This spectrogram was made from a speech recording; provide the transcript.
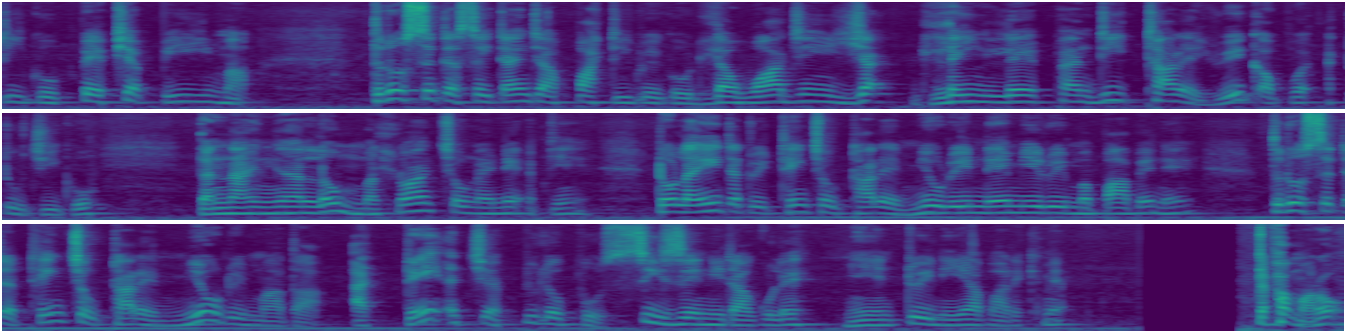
တီကိုပယ်ဖျက်ပြီးမှသူတို့စစ်တပ်စိတ်တိုင်းကြပါတီတွေကိုလက်ဝါးချင်းရိုက်လိန်လေဖန်တီးထားတဲ့ရွေးကောက်ပွဲအတူကြီးကို တနိုင်ငံလုံးမလွှမ်းခြုံနိုင်တဲ့အပြင်ဒေါ်လာရေးတပ်တွေထိန်းချုပ်ထားတဲ့မြို့တွေနယ်မြေတွေမပါဘဲနဲ့သူတို့စစ်တပ်ထိန်းချုပ်ထားတဲ့မြို့တွေမှာသာအတင်းအကျပ်ပြုလုပ်ဖို့စီစဉ်နေတာကိုလည်းမြင်တွေ့နေရပါတယ်ခင်ဗျတစ်ဖက်မှာတော့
